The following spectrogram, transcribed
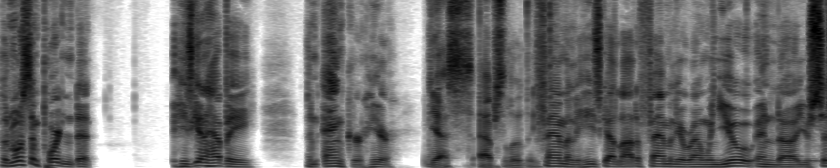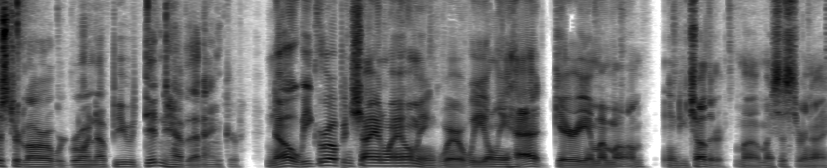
But most important that he's going to have a an anchor here. Yes, absolutely. Family. He's got a lot of family around. When you and uh, your sister Laura were growing up, you didn't have that anchor. No, we grew up in Cheyenne, Wyoming, where we only had Gary and my mom and each other, my, my sister and I.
